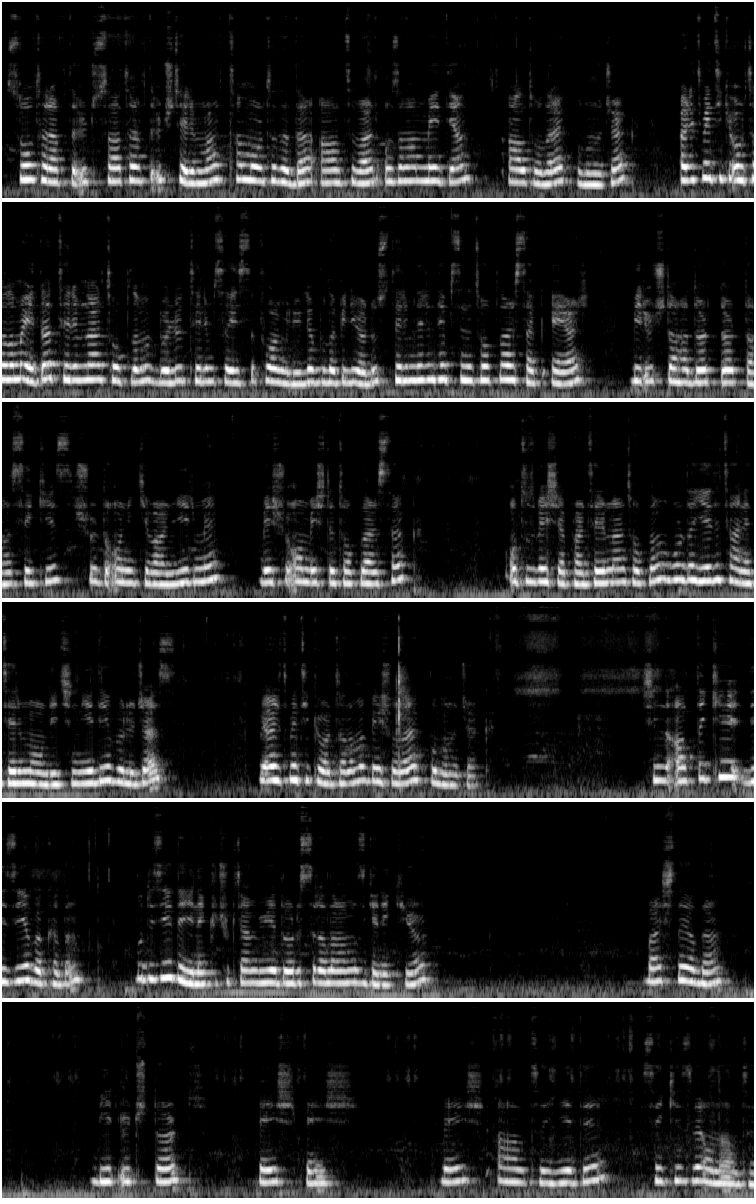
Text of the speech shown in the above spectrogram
Sol tarafta 3, sağ tarafta 3 terim var. Tam ortada da 6 var. O zaman medyan 6 olarak bulunacak. Aritmetik ortalamayı da terimler toplamı bölü terim sayısı formülüyle bulabiliyoruz. Terimlerin hepsini toplarsak eğer 1, 3 daha 4, 4 daha 8. Şurada 12 var 20. Ve şu 15'i de toplarsak 35 yapar terimler toplamı. Burada 7 tane terim olduğu için 7'ye böleceğiz. Ve aritmetik ortalama 5 olarak bulunacak. Şimdi alttaki diziye bakalım. Bu diziyi de yine küçükten büyüğe doğru sıralamamız gerekiyor. Başlayalım. 1, 3, 4, 5, 5, 5, 6, 7, 8 ve 16.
